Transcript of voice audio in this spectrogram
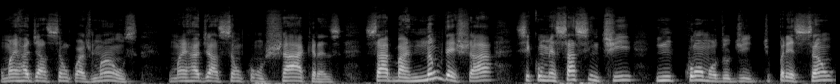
uma irradiação com as mãos, uma irradiação com chakras, sabe? Mas não deixar se começar a sentir incômodo de, de pressão,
